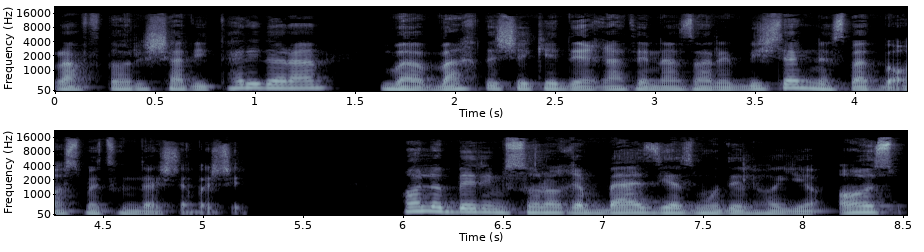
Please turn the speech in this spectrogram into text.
رفتار شدیدتری دارن و وقتشه که دقت نظر بیشتر نسبت به آسمتون داشته باشید. حالا بریم سراغ بعضی از مدل های آسم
